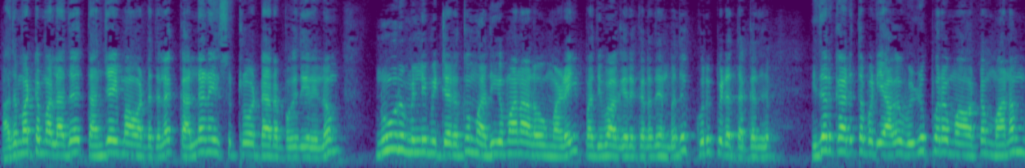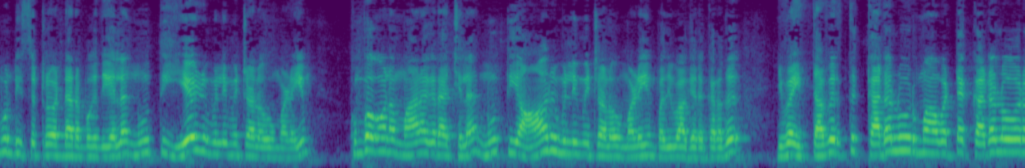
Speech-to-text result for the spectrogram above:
அது மட்டுமல்லாது தஞ்சை மாவட்டத்தில் கல்லணை சுற்றுவட்டார பகுதிகளிலும் நூறு மில்லிமீட்டருக்கும் அதிகமான அளவு மழை பதிவாக இருக்கிறது என்பது குறிப்பிடத்தக்கது. இதற்கு அடுத்தபடியாக விழுப்புரம் மாவட்டம் மணம்புண்டி சுற்றுவட்டார பகுதிகளில் நூற்றி ஏழு மில்லிமீட்டர் அளவு மழையும் கும்பகோணம் மாநகராட்சியில் நூற்றி ஆறு மில்லிமீட்டர் அளவு மழையும் பதிவாக இருக்கிறது. இவை தவிர்த்து கடலூர் மாவட்ட கடலோர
